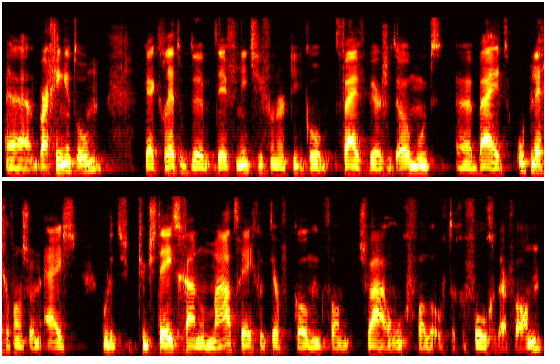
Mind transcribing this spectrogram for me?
Uh, waar ging het om? Kijk, gelet op de definitie van artikel 5 BRZO moet uh, bij het opleggen van zo'n eis moet het natuurlijk steeds gaan om maatregelen ter voorkoming van zware ongevallen of de gevolgen daarvan.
